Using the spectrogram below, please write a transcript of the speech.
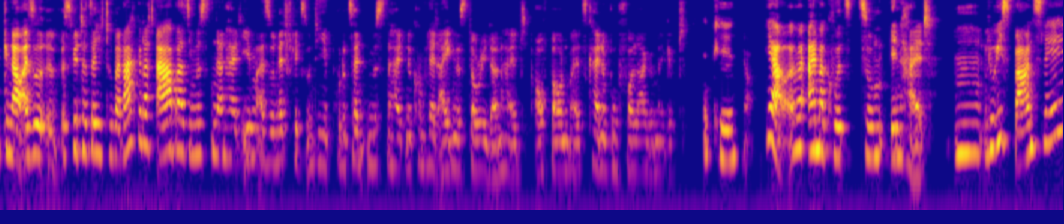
Genau, also äh, es wird tatsächlich drüber nachgedacht, aber sie müssten dann halt eben, also Netflix und die Produzenten müssten halt eine komplett eigene Story dann halt aufbauen, weil es keine Buchvorlage mehr gibt. Okay. Ja, ja einmal kurz zum Inhalt. Mm, Louise Barnsley,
